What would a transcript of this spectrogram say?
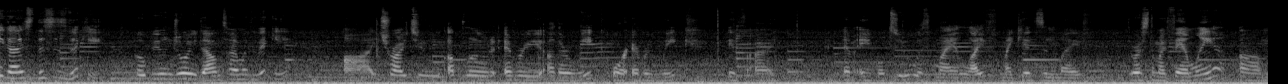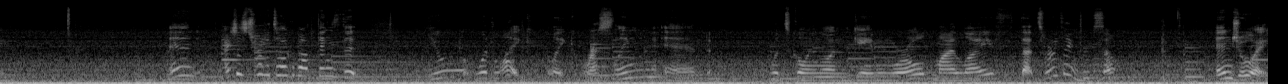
Hey guys, this is Vicky. Hope you enjoy Downtime with Vicky. I try to upload every other week or every week if I am able to with my life, my kids, and my the rest of my family. Um, and I just try to talk about things that you would like, like wrestling and what's going on in the gaming world, my life, that sort of thing. So, enjoy.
